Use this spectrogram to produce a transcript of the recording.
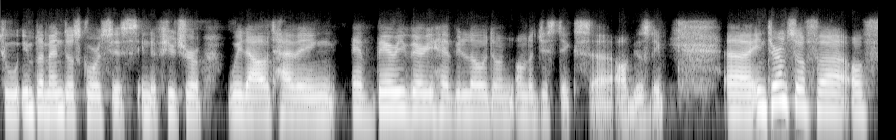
to implement those courses in the future without having a very very heavy load on, on logistics uh, obviously uh, in terms of of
